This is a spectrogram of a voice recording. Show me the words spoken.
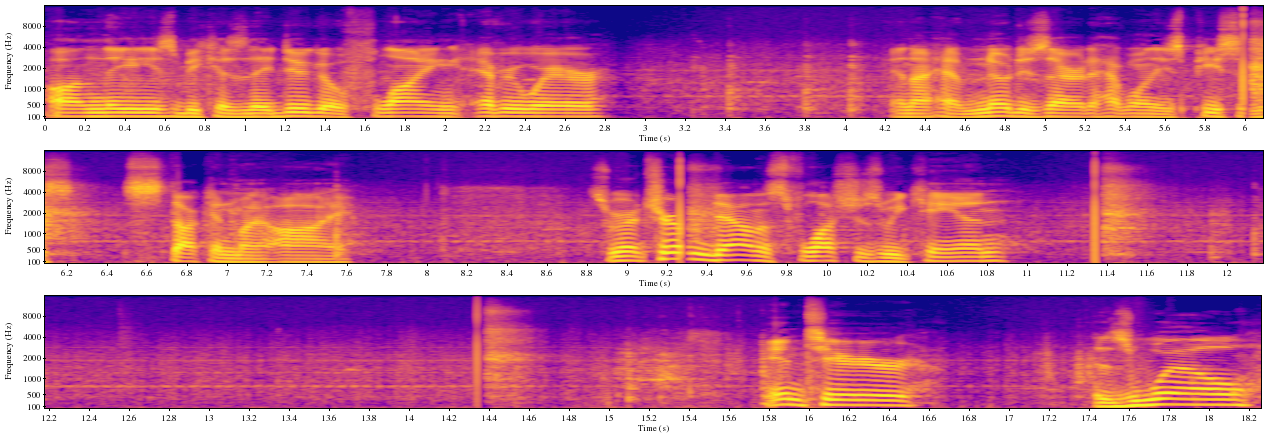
on these because they do go flying everywhere and I have no desire to have one of these pieces stuck in my eye. So we're going to trim them down as flush as we can. Interior as well.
